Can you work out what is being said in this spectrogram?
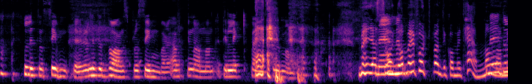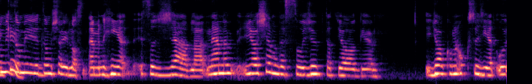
En liten simtur, en litet Vansbro-sim bara en annan till Läckberg Men jag nej, såg, men, de har ju fortfarande inte kommit hem. Man nej, bara, de, de, de, är, de kör ju loss. Nej men he, så jävla... Nej men jag kände så djupt att jag... Jag kommer också ge... Och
